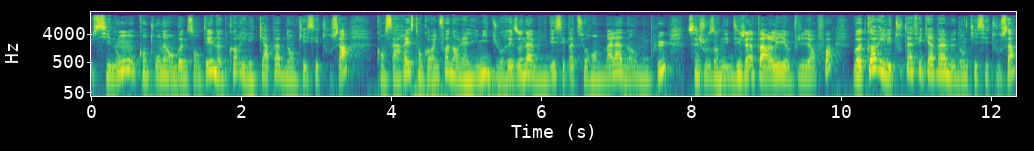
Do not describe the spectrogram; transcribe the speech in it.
sinon, quand on est en bonne santé, notre corps, il est capable d'encaisser tout ça, quand ça reste, encore une fois, dans la limite du raisonnable. L'idée, c'est pas de se rendre malade hein, non plus, ça, je vous en ai déjà parlé euh, plusieurs fois. Votre corps, il est tout à fait capable d'encaisser tout ça,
